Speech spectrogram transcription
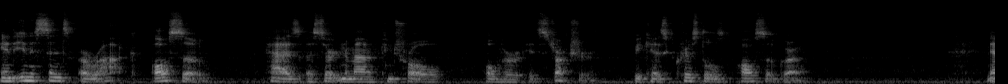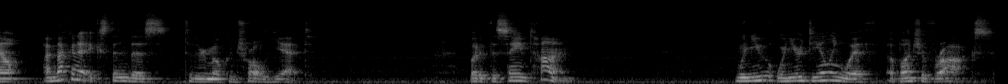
And in a sense, a rock also has a certain amount of control over its structure because crystals also grow. Now, I'm not going to extend this to the remote control yet, but at the same time, when you when you're dealing with a bunch of rocks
